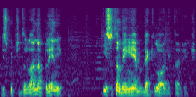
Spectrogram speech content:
discutido lá na planning, isso também é backlog, tá, gente?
